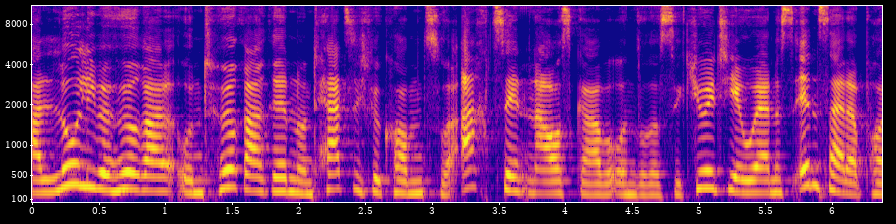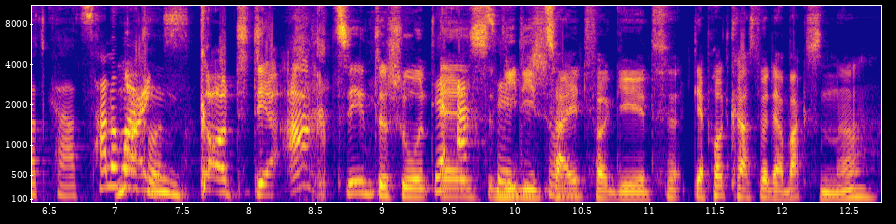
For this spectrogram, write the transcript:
Hallo, liebe Hörer und Hörerinnen und herzlich willkommen zur 18. Ausgabe unseres Security Awareness Insider Podcasts. Hallo, Markus. Mein Gott, der 18. schon. Der 18. Es, wie die schon. Zeit vergeht. Der Podcast wird erwachsen, ne?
